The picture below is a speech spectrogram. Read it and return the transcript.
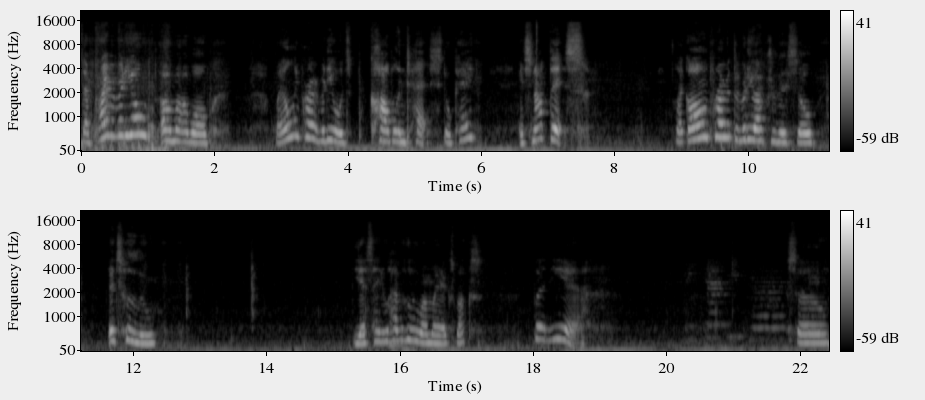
That private video, um, uh, well, my only private video is Goblin Test, okay? It's not this. Like, I'll private the video after this, so it's Hulu. Yes, I do have Hulu on my Xbox. But yeah. So,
